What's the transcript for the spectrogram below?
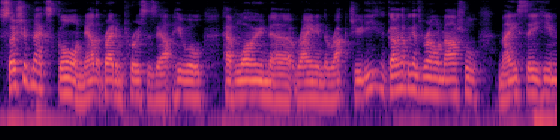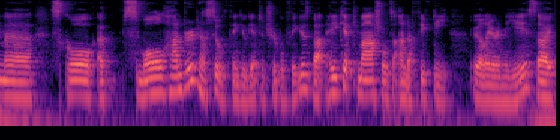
So should Max Gawn. Now that Braydon Preuss is out, he will have lone uh, reign in the ruck duty. Going up against Rowan Marshall may see him uh, score a small hundred. I still think he'll get to triple figures, but he kept Marshall to under 50 earlier in the year. So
